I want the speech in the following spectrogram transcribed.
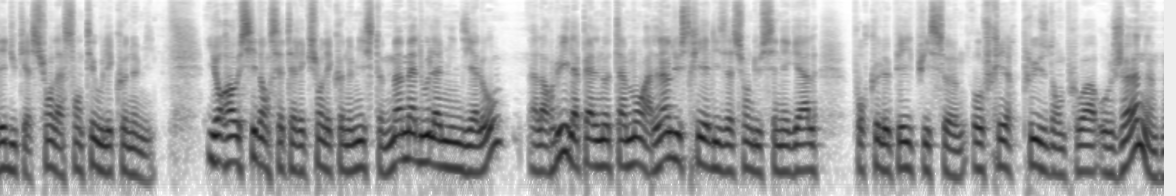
l'éducation, la santé ou l'économie. Il y aura aussi dans cette élection l'économiste Mamadou Lamine Diallo, alors lui, il appelle notamment à l'industrialisation du Sénégal pour que le pays puisse euh, offrir plus d'emplois aux jeunes.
